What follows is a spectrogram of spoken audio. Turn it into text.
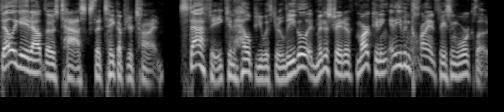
Delegate out those tasks that take up your time. Staffi can help you with your legal, administrative, marketing, and even client facing workload.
